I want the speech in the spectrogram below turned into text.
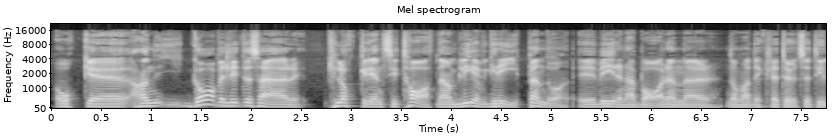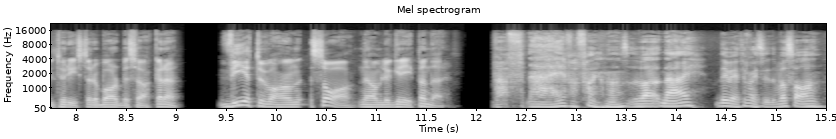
och eh, han gav ett lite så här klockrent citat när han blev gripen då eh, vid den här baren när de hade klätt ut sig till turister och barbesökare. Vet du vad han sa när han blev gripen där? Nej, vad fan. Han, va, nej, det vet jag faktiskt inte. Vad sa han?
